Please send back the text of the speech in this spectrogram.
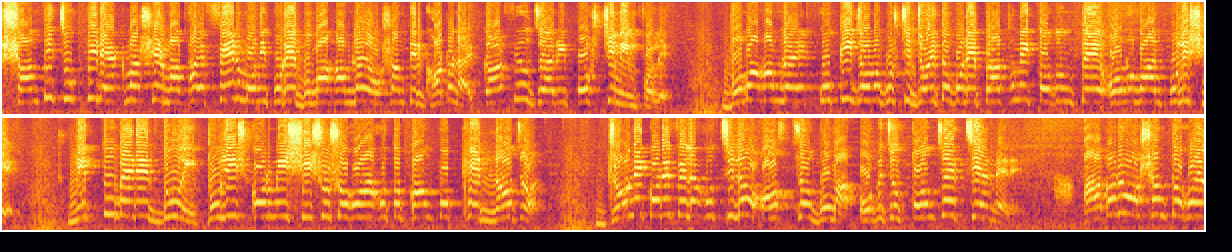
শান্তি চুক্তির এক মাসের মাথায় ফের মণিপুরে বোমা হামলায় অশান্তির ঘটনায় কারফিউ জারি পশ্চিম ইম্ফলে। বোমা হামলায় কুকি জনগোষ্ঠী জড়িত বলে প্রাথমিক তদন্তে অনুমান পুলিশের। মৃত্যু বেড়ে দুই পুলিশ কর্মী, শিশু সহ আহত কমপক্ষে নজন। ড্রোনে করে ফেলা হচ্ছিল অস্ত্র বোমা, অভিযোগ পঞ্চায়েত চেয়ারম্যানের। আবারও অশান্ত হয়ে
